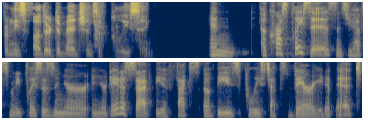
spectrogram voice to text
from these other dimensions of policing. And across places, since you have so many places in your in your data set, the effects of these police deaths varied a bit.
